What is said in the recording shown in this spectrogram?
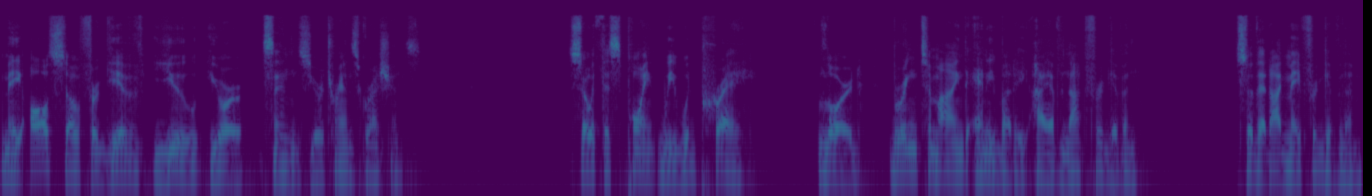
may also forgive you your sins your transgressions. So at this point we would pray Lord bring to mind anybody I have not forgiven so that I may forgive them.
